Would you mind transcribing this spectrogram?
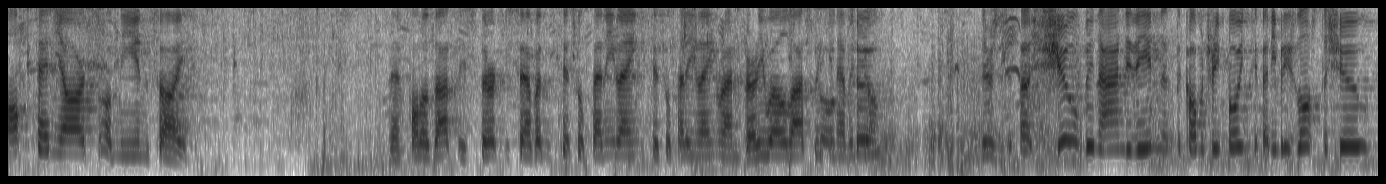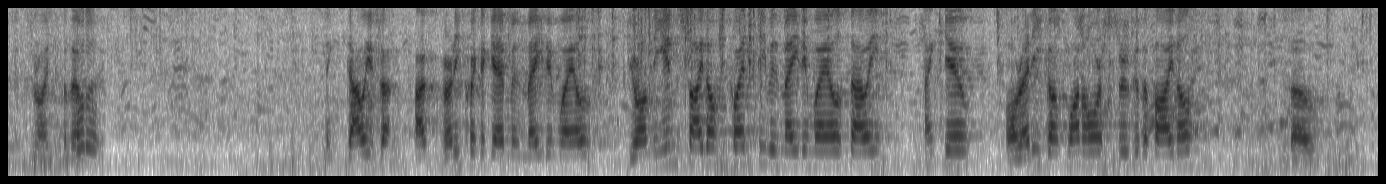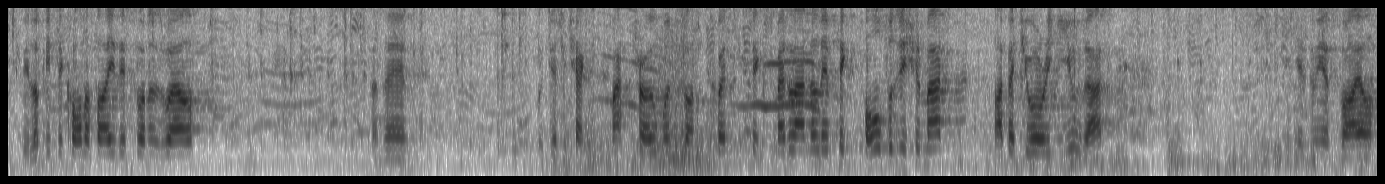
off 10 yards on the inside. Then follow that is 37 Thistle Penny Lane. Thistle Penny Lane ran very well last week in Evan. There's a shoe been handed in at the commentary point. If anybody's lost the shoe, It's right for them. I think Dowie's out very quick again with Made in Wales. You're on the inside off 20 with Made in Wales, Dowie. Thank you. Already got one horse through to the final. So, be looking to qualify this one as well. And then, we'll just check Matt Tromans on 26 Meadowland Olympic pole position, Matt. I bet you already knew that. He gives me a smile.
